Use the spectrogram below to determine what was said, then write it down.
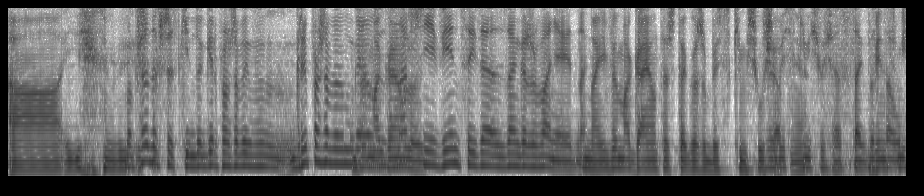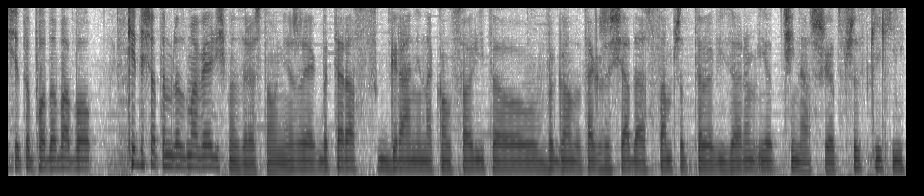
A i, Bo przede wszystkim do gier planszowych, gry planszowe wymagają, Wymagają znacznie więcej za, zaangażowania jednak, no i wymagają też tego, żebyś z kimś usiadł. żebyś z kimś usiadł. Tak, Więc mi się to podoba, bo kiedyś o tym rozmawialiśmy zresztą, nie? że jakby teraz granie na konsoli to wygląda tak, że siadasz sam przed telewizorem i odcinasz się od wszystkich i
